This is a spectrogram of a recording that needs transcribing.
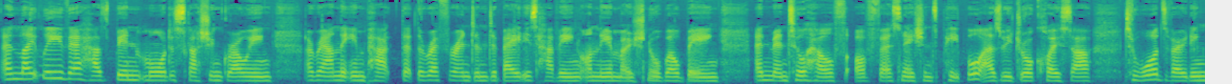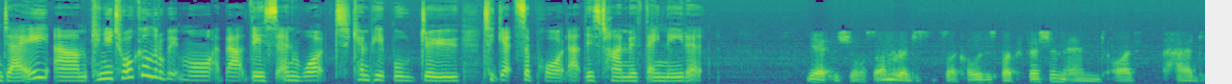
And lately, there has been more discussion growing around the impact that the referendum debate is having on the emotional well-being and mental health of First Nations people as we draw closer towards voting day. Um, can you talk a little bit more about this and what can people do to get support at this time if they need it? Yeah, for sure. So I'm a registered psychologist by profession, and I've had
